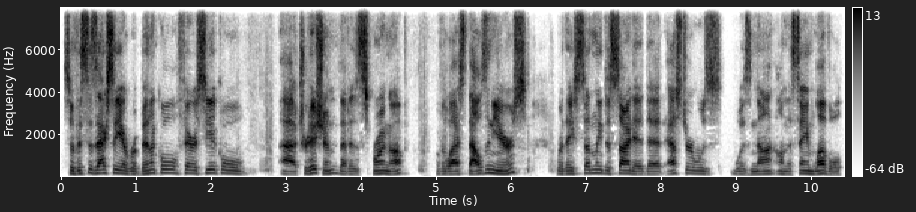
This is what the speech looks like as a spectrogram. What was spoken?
So this is actually a rabbinical, Pharisaical uh, tradition that has sprung up over the last thousand years, where they suddenly decided that Esther was was not on the same level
